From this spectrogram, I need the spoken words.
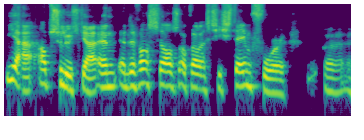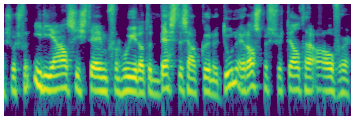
Ja, absoluut. Ja. En, er was zelfs ook wel een systeem voor, uh, een soort van ideaal systeem van hoe je dat het beste zou kunnen doen. Erasmus vertelt daarover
